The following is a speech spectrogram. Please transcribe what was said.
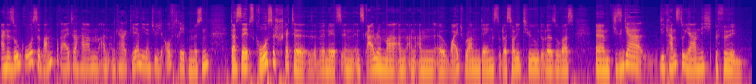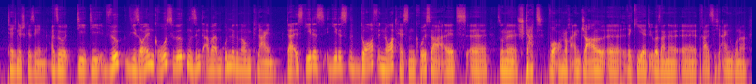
eine so große Bandbreite haben an, an Charakteren, die natürlich auftreten müssen, dass selbst große Städte, wenn du jetzt in, in Skyrim mal an, an, an uh, Whiterun denkst oder Solitude oder sowas, ähm, die sind ja, die kannst du ja nicht befüllen technisch gesehen. Also die, die, wirk die sollen groß wirken, sind aber im Grunde genommen klein. Da ist jedes, jedes Dorf in Nordhessen größer als äh, so eine Stadt, wo auch noch ein Jarl äh, regiert über seine äh, 30 Einwohner.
